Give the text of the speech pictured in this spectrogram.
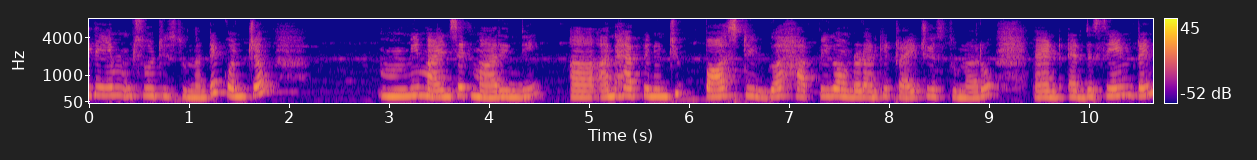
ఇది ఏం సూచిస్తుందంటే కొంచెం మీ మైండ్ సెట్ మారింది అన్హ్యాపీ నుంచి పాజిటివ్గా హ్యాపీగా ఉండడానికి ట్రై చేస్తున్నారు. And at the same time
